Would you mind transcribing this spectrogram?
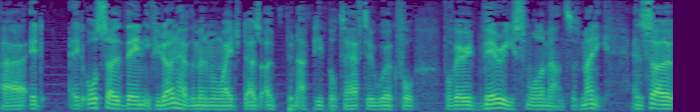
uh, it it also then, if you don't have the minimum wage, does open up people to have to work for for very very small amounts of money. And so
